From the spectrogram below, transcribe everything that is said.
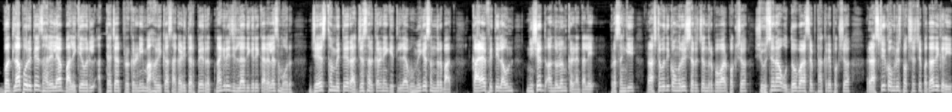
बदलापूर येथे झालेल्या बालिकेवरील अत्याचार प्रकरणी महाविकास आघाडीतर्फे रत्नागिरी जिल्हाधिकारी कार्यालयासमोर जयस्तंभ येथे राज्य सरकारने घेतलेल्या भूमिकेसंदर्भात काळ्या फिती लावून निषेध आंदोलन करण्यात आले. प्रसंगी राष्ट्रवादी काँग्रेस शरदचंद्र पवार पक्ष शिवसेना उद्धव बाळासाहेब ठाकरे पक्ष राष्ट्रीय काँग्रेस पक्षाचे पदाधिकारी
